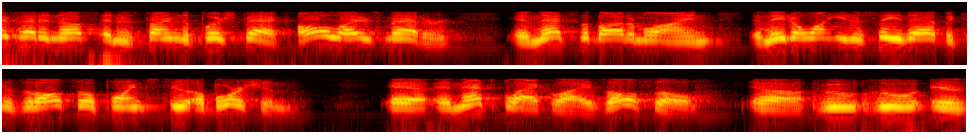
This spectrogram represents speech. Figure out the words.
I've had enough, and it's time to push back. All lives matter, and that's the bottom line and they don't want you to say that because it also points to abortion, uh, and that's Black Lives also, uh, who who is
